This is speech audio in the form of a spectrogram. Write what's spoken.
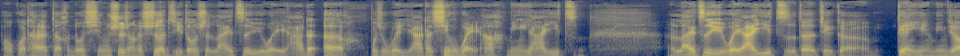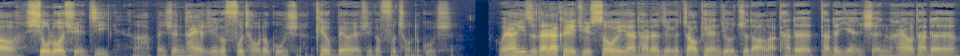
包括它的很多形式上的设计，都是来自于尾牙的，呃，不是尾牙，他姓尾啊，名牙一子，来自于尾牙一子的这个电影名叫《修罗血姬》啊，本身它也是一个复仇的故事，《Kill Bill》也是一个复仇的故事。尾牙一子大家可以去搜一下他的这个照片就知道了，他的他的眼神还有他的。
